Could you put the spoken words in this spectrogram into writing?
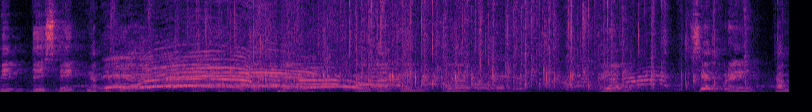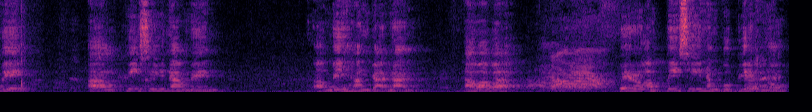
5th district na bigyan ng immediate care ng ating mga kapatid. Ngayon, siyempre kami, ang PC namin ah, may hangganan. Tama ba? Pero ang PC ng gobyerno,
